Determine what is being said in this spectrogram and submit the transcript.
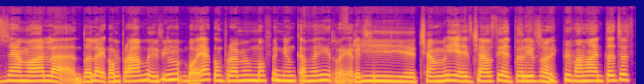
se llamaba la, donde compraba, voy a comprarme un muffin y un café y regreso. Y echamos. Y echamos y el turismo. Ajá, entonces,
